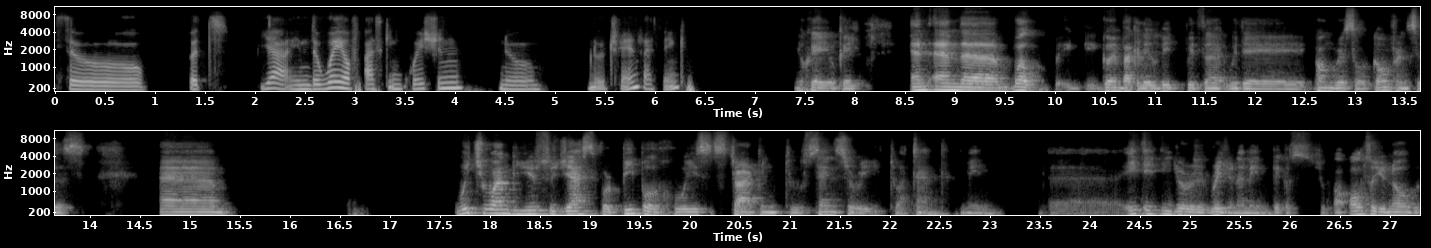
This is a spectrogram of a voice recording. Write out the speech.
So, but yeah, in the way of asking question, no, no change, I think. Okay, okay. And and uh, well, going back a little bit with the with the congress or conferences, um, which one do you suggest for people who is starting to sensory to attend? I mean, in, in, your region, I mean, because also you know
